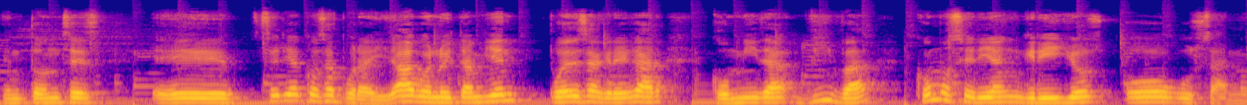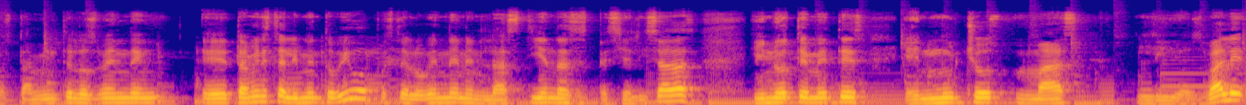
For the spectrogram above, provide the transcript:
Entonces, eh, sería cosa por ahí. Ah, bueno, y también puedes agregar comida viva, como serían grillos o gusanos. También te los venden, eh, también este alimento vivo, pues te lo venden en las tiendas especializadas y no te metes en muchos más líos, ¿vale?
